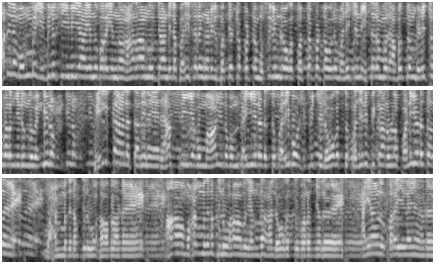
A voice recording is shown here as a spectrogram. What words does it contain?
അതിനു മുമ്പ് ഇബ്നു തീമിയ എന്ന് പറയുന്ന ആറാം നൂറ്റാണ്ടിലെ പരിസരങ്ങളിൽ പ്രത്യക്ഷപ്പെട്ട മുസ്ലിം ലോകത്ത് ഒറ്റപ്പെട്ട ഒരു മനുഷ്യൻ ഇത്തരം ഒരു അബദ്ധം വിളിച്ചു പറഞ്ഞിരുന്നുവെങ്കിലും പിൽക്കാലത്ത് അതിനെ രാഷ്ട്രീയവും ആയുധവും കയ്യിലെടുത്ത് പരിപോഷിപ്പിച്ച് ലോകത്ത് പ്രചരിപ്പിക്കാനുള്ള പണിയെടുത്തത് മുഹമ്മദ് അബ്ദുൽ വഹാബാണ്. ആ മുഹമ്മദ് അബ്ദുൽ വഹാബ് എന്താ ലോകത്ത് പറഞ്ഞത്? അയാൾ പറയുകയാണ്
